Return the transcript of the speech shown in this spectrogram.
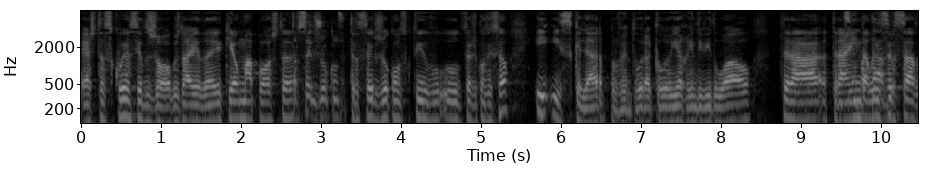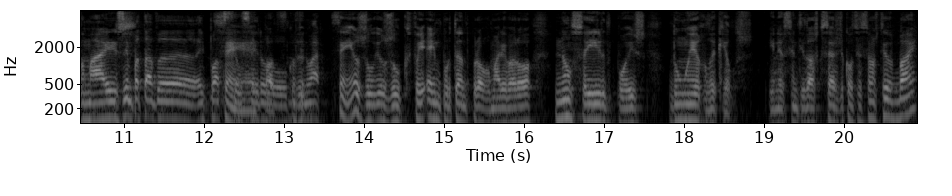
esta sequência de jogos dá a ideia que é uma aposta. Terceiro jogo consecutivo. Terceiro jogo consecutivo do Sérgio Conceição. E, e se calhar, porventura, aquele erro individual terá, terá ainda alicerçado mais. Desempatado a hipótese de ele sair ou continuar? De... Sim, eu julgo, eu julgo que foi, é importante para o Romário Baró não sair depois de um erro daqueles. E nesse sentido acho que Sérgio Conceição esteve bem.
